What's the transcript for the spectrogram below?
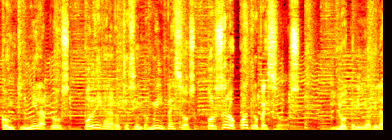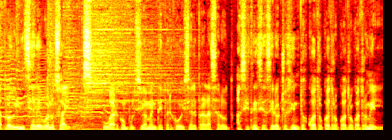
Con Quiniela Plus podés ganar 800 mil pesos por solo 4 pesos. Lotería de la Provincia de Buenos Aires. Jugar compulsivamente es perjudicial para la salud. Asistencia 0800 444 4000.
